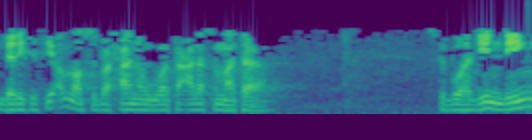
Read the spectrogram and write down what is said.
dari sisi Allah Subhanahu wa taala semata. Sebuah dinding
